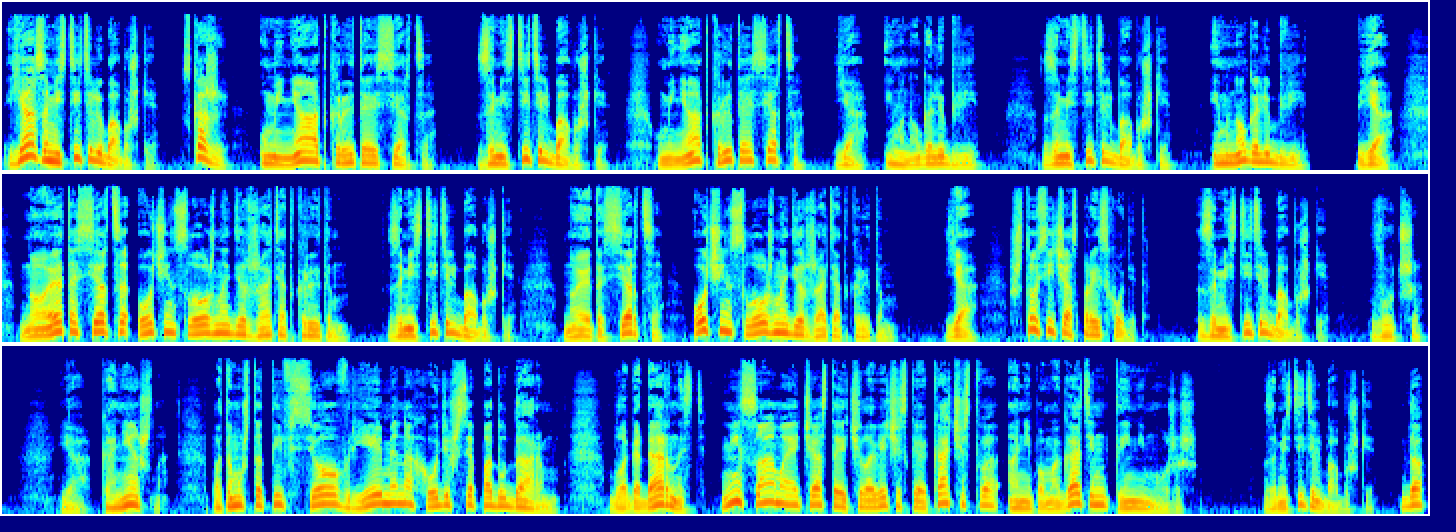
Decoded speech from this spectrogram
Я заместитель у бабушки. Скажи, у меня открытое сердце. Заместитель бабушки. У меня открытое сердце. Я и много любви. Заместитель бабушки. И много любви. Я. Но это сердце очень сложно держать открытым. Заместитель бабушки. Но это сердце очень сложно держать открытым. Я. Что сейчас происходит? Заместитель бабушки. Лучше. Я. Конечно потому что ты все время находишься под ударом. Благодарность — не самое частое человеческое качество, а не помогать им ты не можешь. Заместитель бабушки. Да.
